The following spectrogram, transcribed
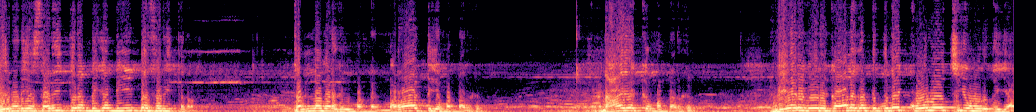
இதனுடைய சரித்திரம் மிக நீண்ட சரித்திரம். பல்லவர்கள் மன்னன் மராட்டிய மன்னர்கள் நாயக்க மன்னர்கள் வேறு வேறு காலகட்டத்திலே கோலோச்சிய ஊருங்க ஐயா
